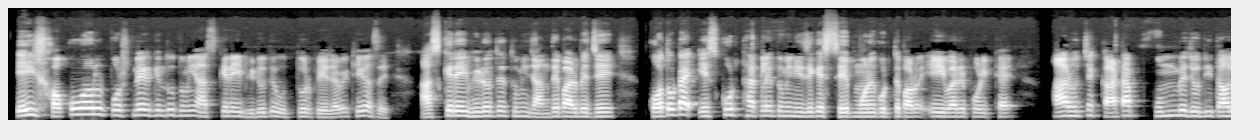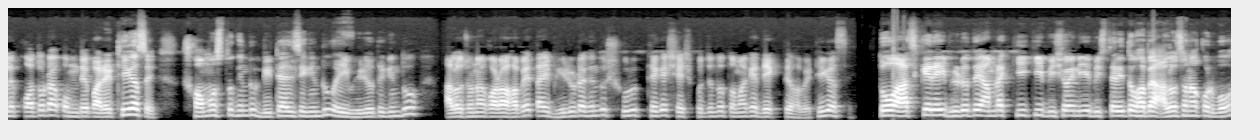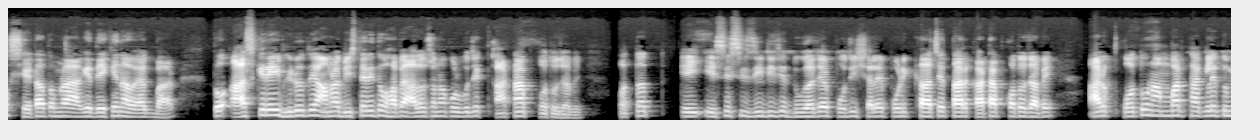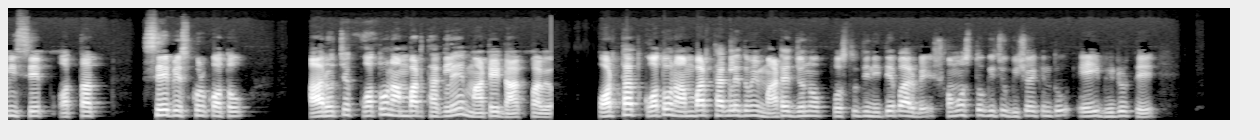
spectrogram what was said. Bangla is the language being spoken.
এই সকল প্রশ্নের কিন্তু তুমি আজকের এই ভিডিওতে উত্তর পেয়ে যাবে, ঠিক আছে? আজকের এই ভিডিওতে তুমি জানতে পারবে যে কতটা স্কোর থাকলে তুমি নিজেকে সেভ মনে করতে পারো এইবারের পরীক্ষায়। আর হচ্ছে কাট আপ কমবে যদি, তাহলে কতটা কমতে পারে, ঠিক আছে? সমস্ত কিন্তু ডিটেলসে কিন্তু এই ভিডিওতে কিন্তু আলোচনা করা হবে, তাই ভিডিওটা কিন্তু শুরু থেকে শেষ পর্যন্ত তোমাকে দেখতে হবে, ঠিক আছে? তো আজকের এই ভিডিওতে আমরা কি কি বিষয় নিয়ে বিস্তারিতভাবে আলোচনা করব সেটা তোমরা আগে দেখে নাও একবার। তো আজকের এই ভিডিওতে আমরা বিস্তারিতভাবে আলোচনা করব যে কাট আপ কত যাবে। অর্থাৎ এই এসএসসি জিডি যে দু হাজার পঁচিশ সালের পরীক্ষা আছে, তার কাট আপ কত যাবে? আর কত নাম্বার থাকলে তুমি সেফ, অর্থাৎ সেফ স্কোর কত? আর হচ্ছে কত নাম্বার থাকলে মাঠে ডাক পাবে? অর্থাৎ কত নাম্বার থাকলে তুমি মাঠের জন্য প্রস্তুতি নিতে পারবে, সমস্ত কিছু বিষয় কিন্তু এই ভিডিওতে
